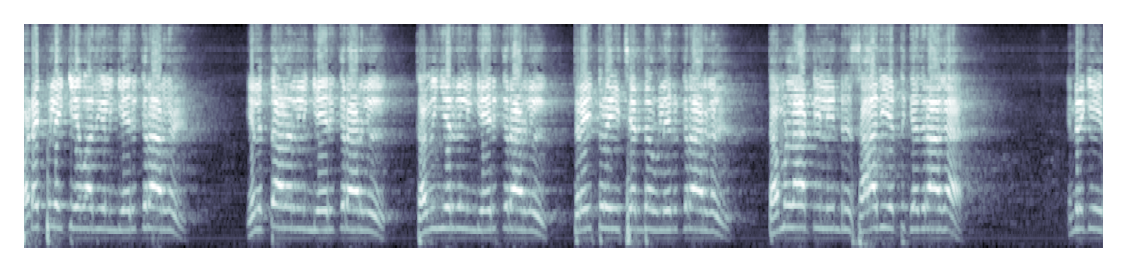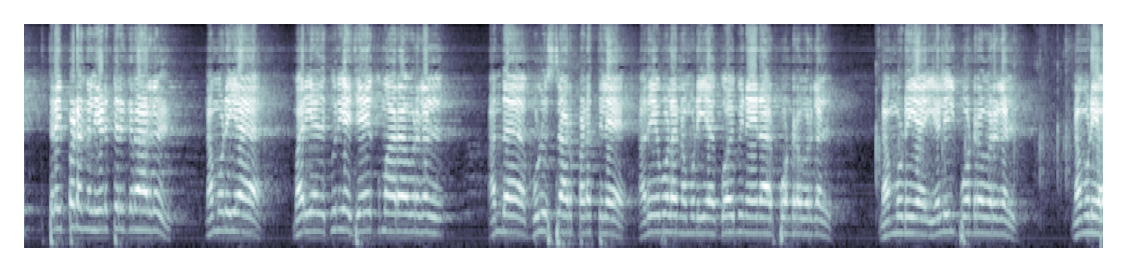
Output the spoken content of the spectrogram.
படைப்பிலக்கியவாதிகள் இங்கே இருக்கிறார்கள். எழுத்தாளர்கள் இங்கே இருக்கிறார்கள். கவிஞர்கள் இங்கே இருக்கிறார்கள். திரைத்துறையைச் சேர்ந்தவர்கள் இருக்கிறார்கள். தமிழ்நாட்டில் இன்று சாதியத்துக்கு எதிராக இன்றைக்கு திரைப்படங்கள் எடுத்திருக்கிறார்கள். நம்முடைய மரியாதைக்குரிய ஜெயக்குமார் அவர்கள் அந்த புளூ ஸ்டார் படத்தில் அதே போல நம்முடைய கோபி நயனார் போன்றவர்கள் நம்முடைய எழில் போன்றவர்கள் நம்முடைய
